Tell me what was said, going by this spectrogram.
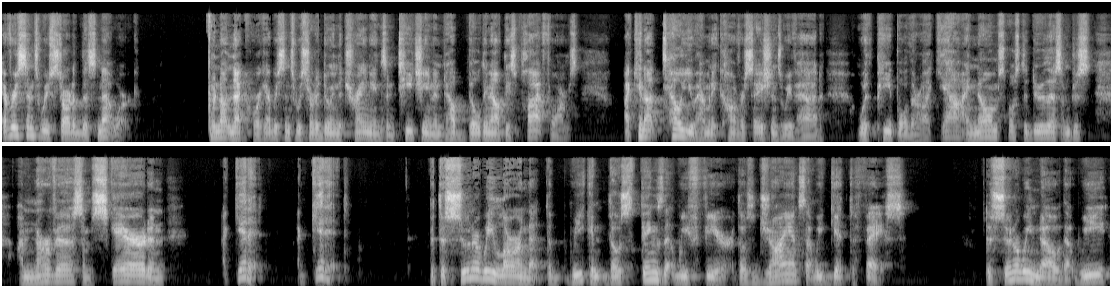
Ever since we've started this network, or not network, ever since we started doing the trainings and teaching and help building out these platforms, I cannot tell you how many conversations we've had with people that are like, yeah, I know I'm supposed to do this. I'm just, I'm nervous. I'm scared. And I get it. I get it. But the sooner we learn that the we can those things that we fear, those giants that we get to face, the sooner we know that we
